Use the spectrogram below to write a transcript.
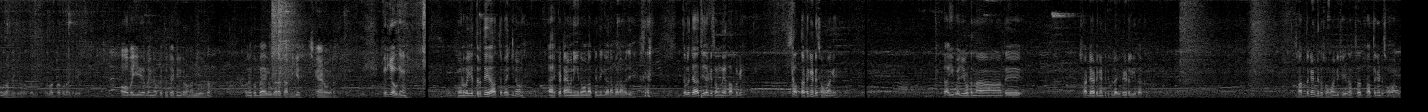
ਉਹਦਾ ਸੇ ਕਰੋ ਬਾਈ ਬਾਬਾ ਭਲਾ ਕਰਿਓ। ਆਓ ਬਾਈ 에ਅਰਲਾਈਨ ਆਪਾਂ ਇੱਥੋਂ ਚੈੱਕ ਇਨ ਕਰਾਉਣਾ ਨਿਊਜ਼ ਦਾ। ਪਹਿਲਾਂ ਤੋਂ ਬੈਗ ਵਗੈਰਾ ਕਰ ਲਈਏ ਸਕੈਨ ਵਗੈਰਾ। ਫਿਰ ਚੱਲਦੇ ਹਾਂ। ਹੁਣ ਬਾਈ ਇੱਧਰ ਤੇ ਆਦਤ ਪੈ ਗਈ ਨਾ ਹੁਣ। ਐਸ ਟਾਈਮ ਨੀਂਦ ਆਉਣ ਲੱਗ ਪੈਂਦੀ 11 12 ਵਜੇ। ਚਲੋ ਜਹਾਜ਼ 'ਚ ਜਾ ਕੇ ਸੌਂਦੇ ਆ ਦੱਬ ਕੇ। 7-8 ਘੰਟੇ ਸੌਵਾਂਗੇ। 2:30 ਵਜੇ ਉੱਠਣਾ ਤੇ 8.5 ਘੰਟੇ ਦੀ ਫਲਾਈਟ ਇਟਲੀ ਤੱਕ। 7 ਘੰਟੇ ਤੋਂ ਸੌਵਾਂਗੇ 6-7 7 ਘੰਟੇ ਸੋਵਾਂਗੇ।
